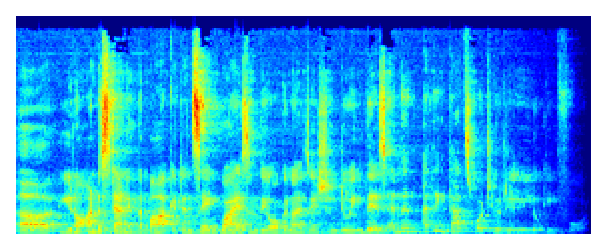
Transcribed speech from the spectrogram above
uh, you know, understanding the market and saying, why isn't the organization doing this? And then I think that's what you're really looking for forward.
